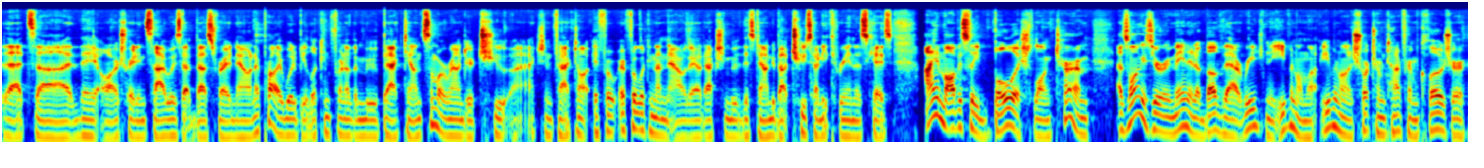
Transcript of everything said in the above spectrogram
that uh, they are trading sideways at best right now. And I probably would be looking for another move back down somewhere around your two. Uh, actually, in fact, if we're, if we're looking at an hourly, I'd actually move this down to about 273 in this case. I am obviously bullish long term as long as you're remaining above that region, even on the, even on a short term time frame closure.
